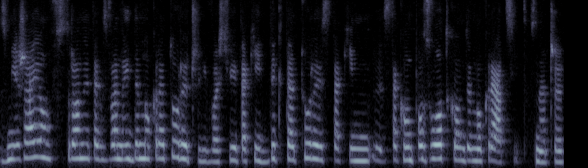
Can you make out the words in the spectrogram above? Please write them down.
zmierzają w stronę tak zwanej demokratury, czyli właściwie takiej dyktatury z, takim, z taką pozłotką demokracji. To znaczy,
